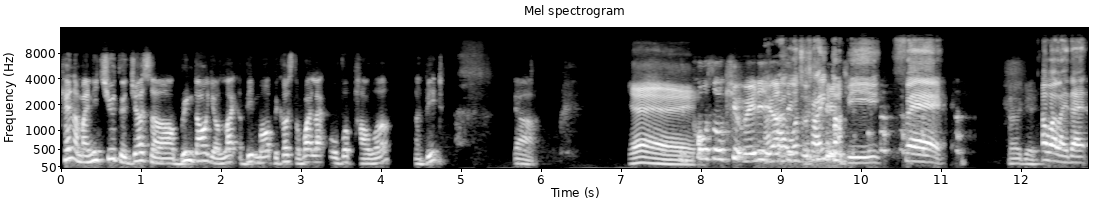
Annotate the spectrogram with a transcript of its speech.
Ken, I might need you to just uh, bring down your light a bit more because the white light overpower a bit. Yeah. Yay. You so cute already. you I, I was to trying to be fair. Okay. How about like that?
